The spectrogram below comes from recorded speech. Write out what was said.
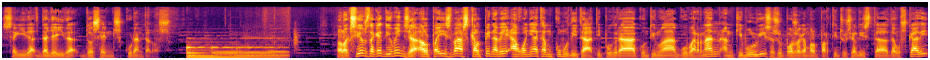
seguida de Lleida, 242. Eleccions d'aquest diumenge. El País Basc, el PNB, ha guanyat amb comoditat i podrà continuar governant amb qui vulgui, se suposa que amb el Partit Socialista d'Euskadi.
